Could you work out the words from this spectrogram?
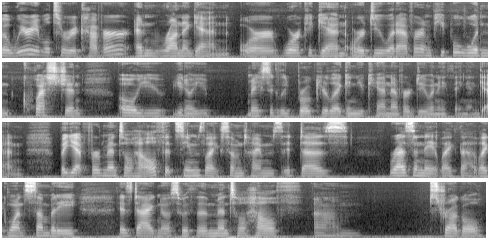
but we're able to recover and run again or work again or do whatever. And people wouldn't question oh you you know you basically broke your leg and you can never do anything again. But yet for mental health it seems like sometimes it does resonate like that. Like once somebody is diagnosed with a mental health um, struggle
